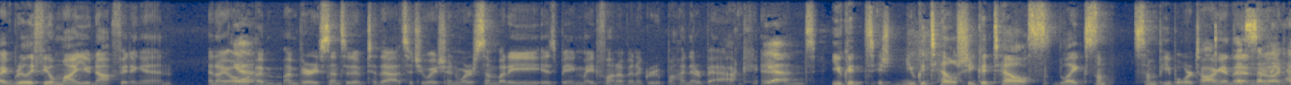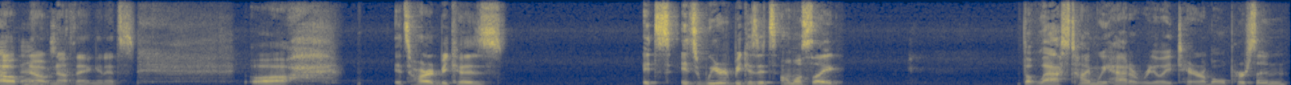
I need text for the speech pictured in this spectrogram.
I really feel Mayu not fitting in, and I al- Yeah. I'm I'm very sensitive to that situation where somebody is being made fun of in a group behind their back, and Yeah. you could you could tell she could tell like some some people were talking, then they're like, oh no, nothing, and it's oh, it's hard because it's it's weird because it's almost like the last time we had a really terrible person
